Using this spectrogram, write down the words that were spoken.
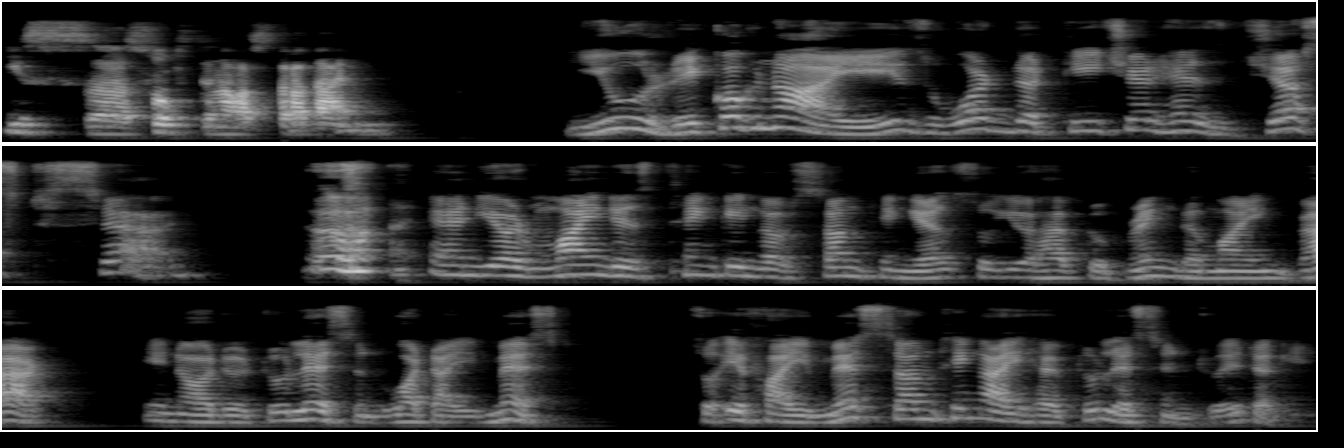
из э, собственного страдания. You recognize what the teacher has just said, and your mind is thinking of something else, so you have to bring the mind back in order to listen what I missed. So if I miss something, I have to listen to it again.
